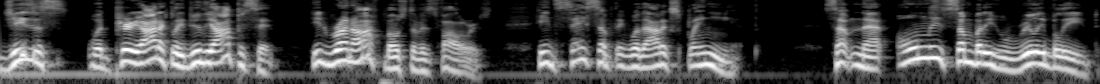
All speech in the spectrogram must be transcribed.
Jesus would periodically do the opposite. He'd run off most of his followers. He'd say something without explaining it. Something that only somebody who really believed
